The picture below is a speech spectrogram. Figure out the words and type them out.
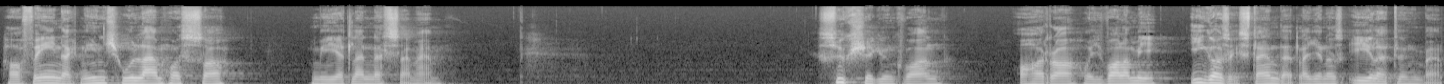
Ha a fénynek nincs hullámhossza, miért lenne szemem? Szükségünk van arra, hogy valami igazi standard legyen az életünkben.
